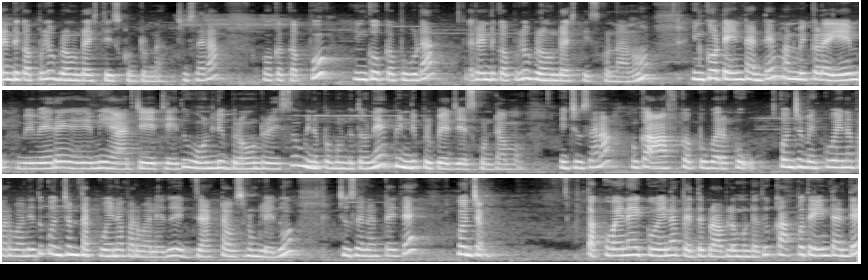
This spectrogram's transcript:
రెండు కప్పులు బ్రౌన్ రైస్ తీసుకుంటున్నా. చూసారా? ఒక కప్పు ఇంకో కప్పు కూడా రెండు కప్పులు బ్రౌన్ రైస్ తీసుకున్నాను. ఇంకోటి ఏంటంటే మనం ఇక్కడ ఏం వేరే ఏమీ యాడ్ చేయట్లేదు. ఓన్లీ బ్రౌన్ రైస్ మినపగుండుతోనే పిండి ప్రిపేర్ చేసుకుంటాము. ఇది చూసారా? ఒక హాఫ్ కప్పు వరకు. కొంచెం ఎక్కువైనా పర్వాలేదు కొంచెం తక్కువైనా పర్వాలేదు. ఎగ్జాక్ట్ అవసరం లేదు. చూసినట్టయితే కొంచెం తక్కువైనా ఎక్కువైనా పెద్ద ప్రాబ్లం ఉండదు. కాకపోతే ఏంటంటే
